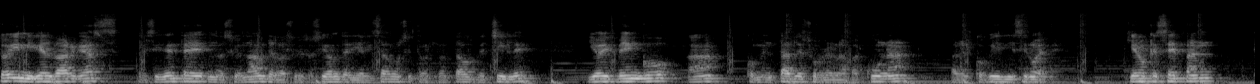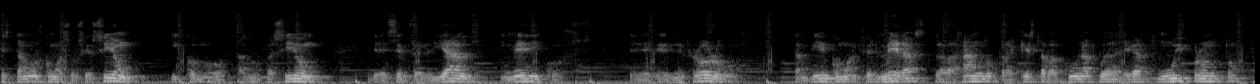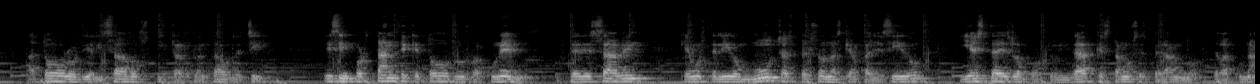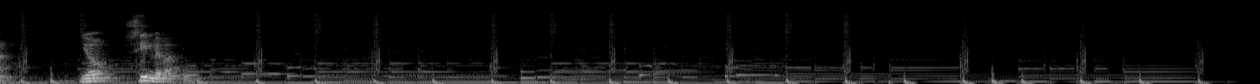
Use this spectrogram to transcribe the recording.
Soy Miguel Vargas, presidente nacional de la Asociación de Dializados y Transplantados de Chile y hoy vengo a comentarles sobre la vacuna para el COVID-19. Quiero que sepan que estamos como asociación y como agrupación de desenfermería y médicos, eh, nefrólogos, también como enfermeras, trabajando para que esta vacuna pueda llegar muy pronto a todos los dializados y trasplantados de Chile. Es importante que todos nos vacunemos. Ustedes saben que hemos tenido muchas personas que han fallecido y esta es la oportunidad que estamos esperando de vacunarnos. Yo sí me vacuno.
